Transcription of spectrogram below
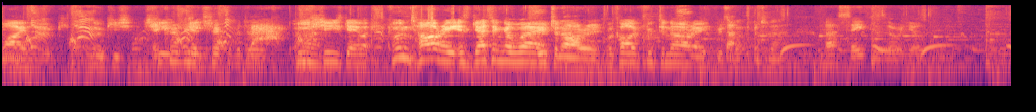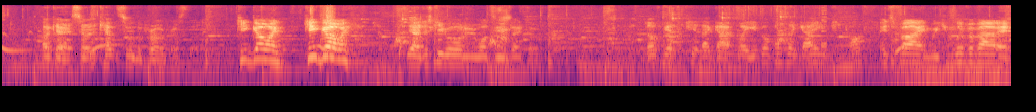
Why, Luke? Luke, he, sh- she, It could be a trick of a day. he, she's getting away. Funtari is getting away. Futanari. We're calling Futanari. Futan- Futanari. That safe is already open. Okay, so it kept some of the progress though. Keep going. Keep going. Yeah, just keep going what's the objective. Don't forget to kick that guy. Wait, you go past that guy and kick off? It's fine. We can live without it.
